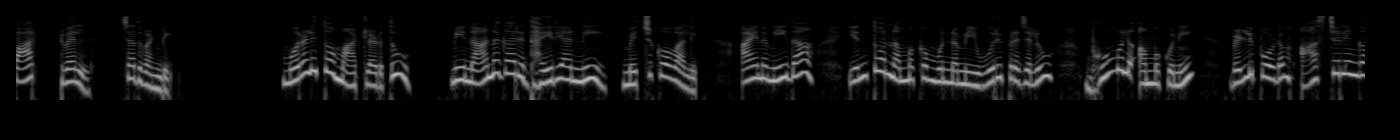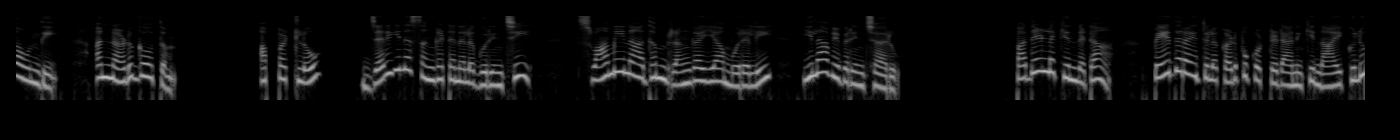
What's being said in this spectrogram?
పార్ట్ ట్వెల్వ్ చదవండి. మురళితో మాట్లాడుతూ మీ నాన్నగారి ధైర్యాన్ని మెచ్చుకోవాలి. ఆయన మీద ఎంతో నమ్మకం ఉన్న మీ ఊరి ప్రజలు భూములు అమ్ముకుని వెళ్ళిపోవడం ఆశ్చర్యంగా ఉంది అన్నాడు గౌతమ్. అప్పట్లో జరిగిన సంఘటనల గురించి స్వామీనాథం రంగయ్య మురళి ఇలా వివరించారు. పదేళ్ళ కిందట పేద రైతుల కడుపు కొట్టడానికి నాయకులు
